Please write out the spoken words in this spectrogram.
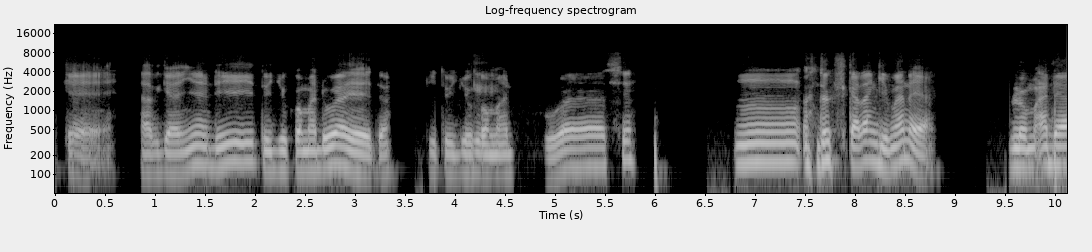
Oke, harganya di 7,2 ya itu. Di 7,2 sih. Hmm, untuk sekarang gimana ya? Belum ada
